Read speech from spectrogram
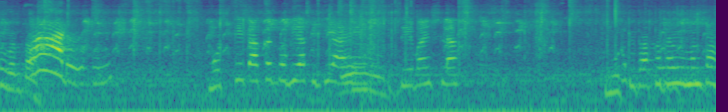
मोठी ताकद हवी म्हणता काढ. मोठी ताकद बघूया किती आहे. देवांशला मोठी ताकद हवी म्हणता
